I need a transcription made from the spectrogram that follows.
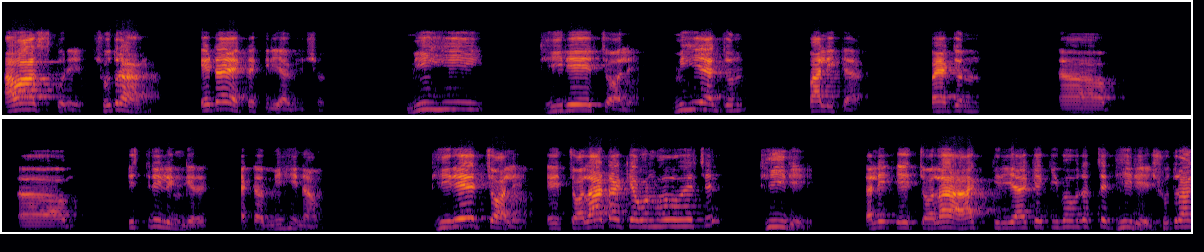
আওয়াজ করে। সুতরাং এটা একটা ক্রিয়া বিশেষণ। মিহি ধীরে চলে। মিহি একজন বালিকা বা একজন, আহ আহ, স্ত্রীলিঙ্গের একটা মিহি নাম। ধীরে চলে। এই চলাটা কেমন ভাবে হয়েছে? ধীরে। তাহলে এই চলা ক্রিয়াকে কীভাবে যাচ্ছে ধীরে। সুতরাং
